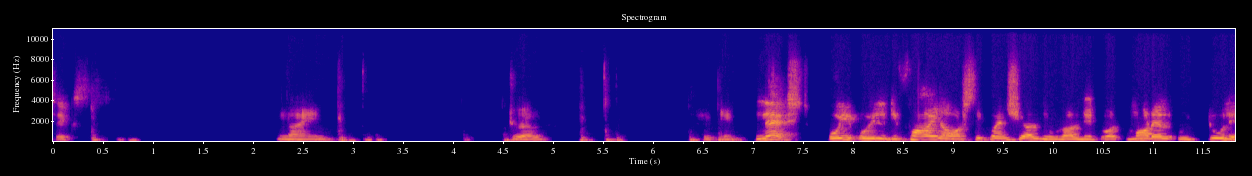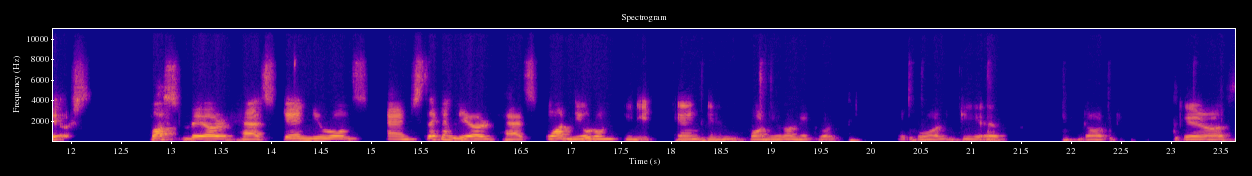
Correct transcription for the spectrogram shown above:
6 9 12 15 next we will define our sequential neural network model with two layers. First layer has 10 neurons and second layer has one neuron in it. Nn for neural network equal tf dot keras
